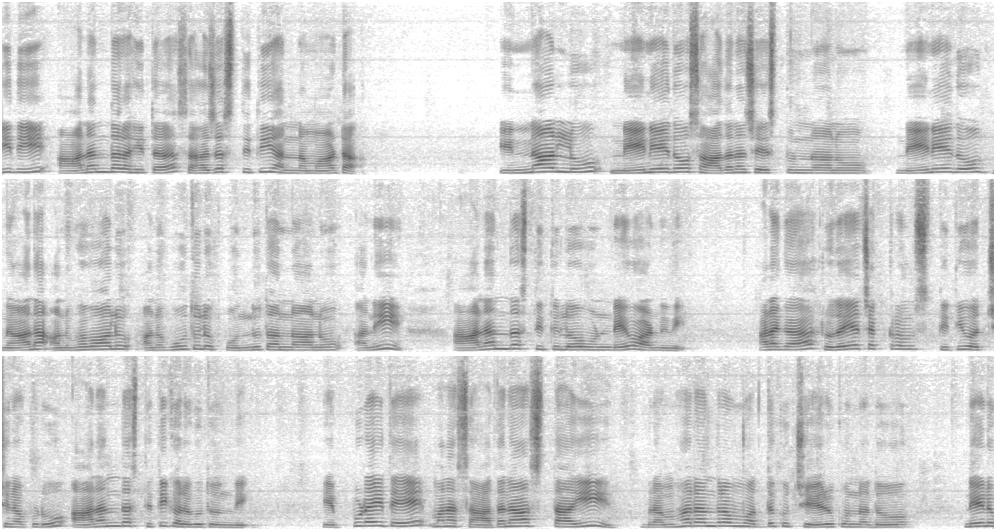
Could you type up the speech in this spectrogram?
ఇది ఆనందరహిత సహజ స్థితి అన్నమాట. ఇన్నాళ్ళు నేనేదో సాధన చేస్తున్నాను నేనేదో జ్ఞాన అనుభవాలు అనుభూతులు పొందుతున్నాను అని ఆనంద స్థితిలో ఉండేవాడిని. అనగా హృదయ చక్రం స్థితి వచ్చినప్పుడు ఆనంద స్థితి కలుగుతుంది. ఎప్పుడైతే మన సాధనా స్థాయి బ్రహ్మరంధ్రం వద్దకు చేరుకున్నదో నేను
